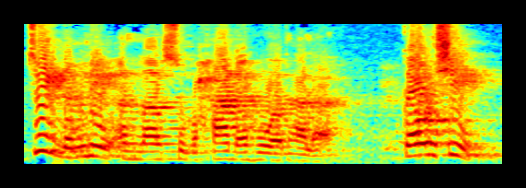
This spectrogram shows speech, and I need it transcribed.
最能令安拉苏布哈纳胡瓦塔拉高兴。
